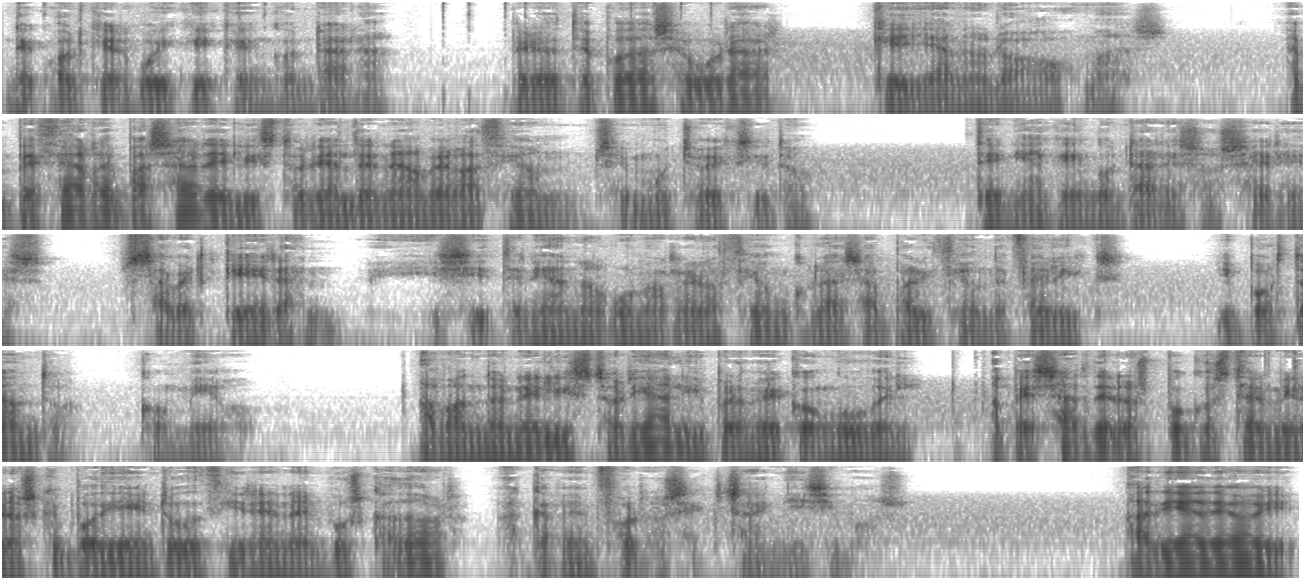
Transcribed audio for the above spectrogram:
de cualquier wiki que encontrara, pero te puedo asegurar que ya no lo hago más. Empecé a repasar el historial de navegación sin mucho éxito. Tenía que encontrar esos seres, saber qué eran y si tenían alguna relación con la desaparición de Félix y por tanto conmigo. Abandoné el historial y probé con Google. A pesar de los pocos términos que podía introducir en el buscador, acabé en foros extrañísimos. A día de hoy,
